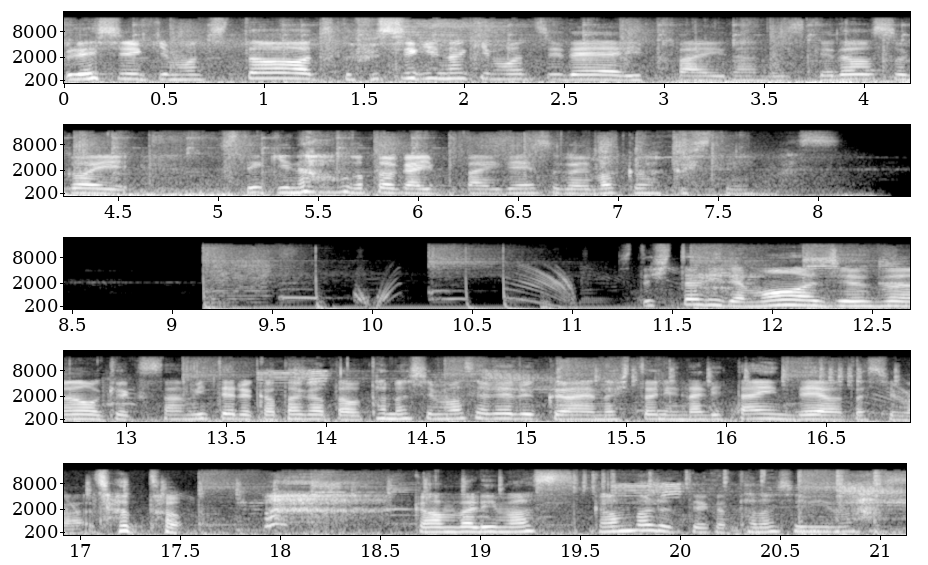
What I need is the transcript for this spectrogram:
嬉しい気持ちとちょっと不思議な気持ちでいっぱいなんですけどすごい素敵なことがいっぱいです。ごいワクワクしています。一人でも十分お客さん見てる方々を楽しませれるくらいの人になりたいんで私は。ちょっと。頑張ります。頑張るっていうか楽しみます。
